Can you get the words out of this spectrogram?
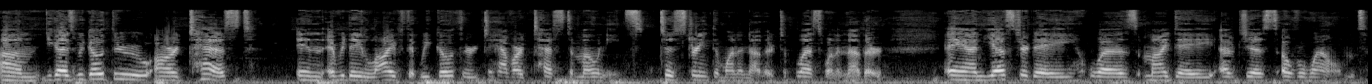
Um, you guys, we go through our test in everyday life that we go through to have our testimonies, to strengthen one another, to bless one another. And yesterday was my day of just overwhelmed.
